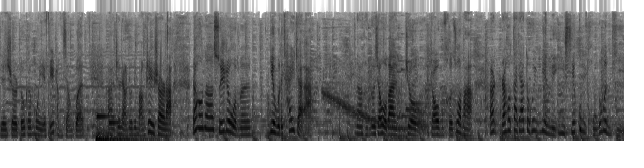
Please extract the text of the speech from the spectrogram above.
件事儿都跟莫言非常相关啊。这两周就忙这事儿了。然后呢，随着我们业务的开展啊，那很多小伙伴就找我们合作嘛。而然后大家都会面临一些共同的问题，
